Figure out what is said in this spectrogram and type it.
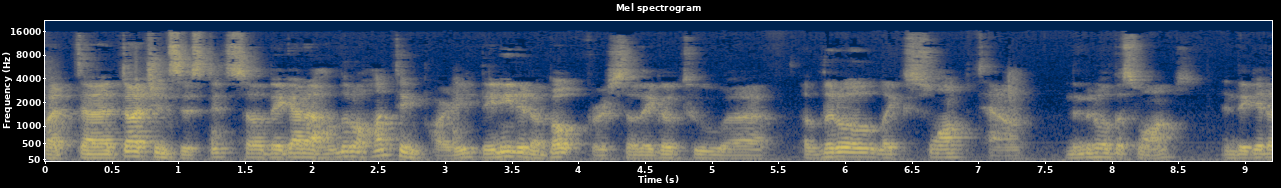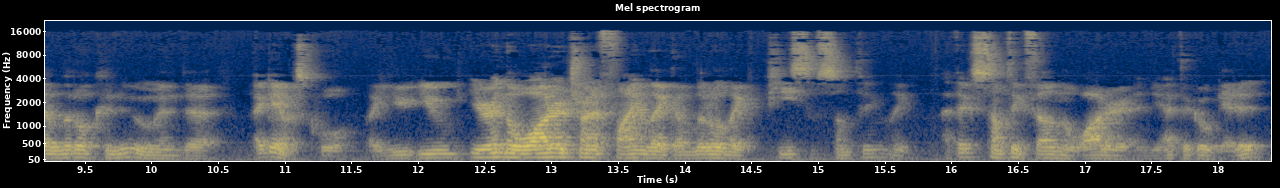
But uh, Dutch insisted, so they got a little hunting party. They needed a boat first, so they go to uh, a little like swamp town in the middle of the swamps, and they get a little canoe. And uh, that game was cool. Like you, you, you're in the water trying to find like a little like piece of something. Like I think something fell in the water, and you had to go get it.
